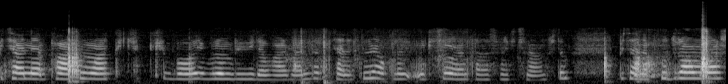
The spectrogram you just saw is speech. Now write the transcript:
Bir tane parfüm var küçük boy. Bunun büyüğü de var bende. Bir tanesini okula gitmek için yani tanışmak için almıştım. Bir tane pudram var.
